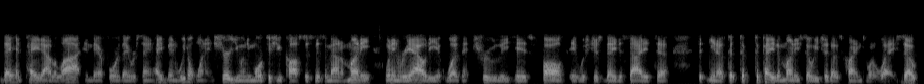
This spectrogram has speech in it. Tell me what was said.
they had paid out a lot, and therefore they were saying, "Hey Ben, we don't want to insure you anymore because you cost us this amount of money." When in reality, it wasn't truly his fault. It was just they decided to, to you know, to, to, to, pay the money so each of those claims went away. So,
